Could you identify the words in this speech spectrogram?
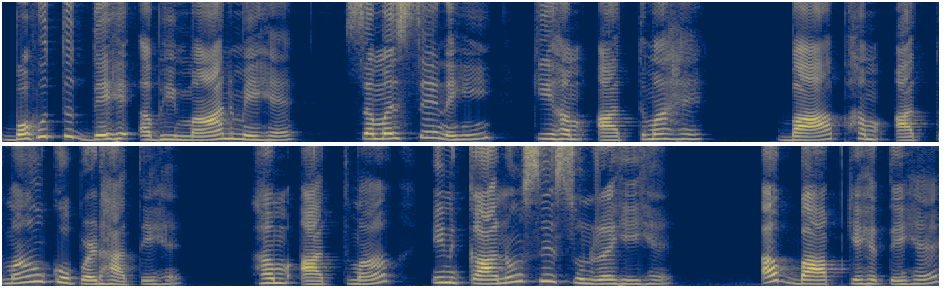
बहुत देह अभिमान में है। समझते नहीं कि हम आत्मा हैं। बाप हम आत्माओं को पढ़ाते हैं। हम आत्मा इन कानों से सुन रही हैं। अब बाप कहते हैं,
